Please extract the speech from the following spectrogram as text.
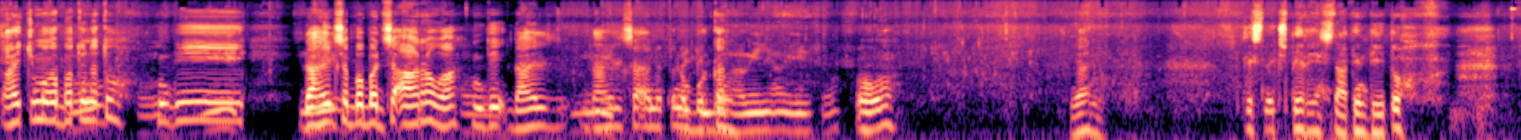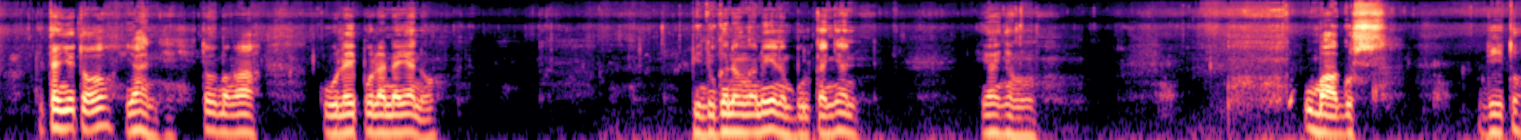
Kahit yung mga bato na to, hindi dahil sa babad sa araw ha, hindi dahil dahil sa ano to ng bulkan. Hangin niya ang iso. Oo. Yan. At least na-experience natin dito. Kita nyo to, oh. yan. Ito mga kulay pula na yan oh. Binuga ng ano yan, ng bulkan yan. Yan yung umagos dito.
